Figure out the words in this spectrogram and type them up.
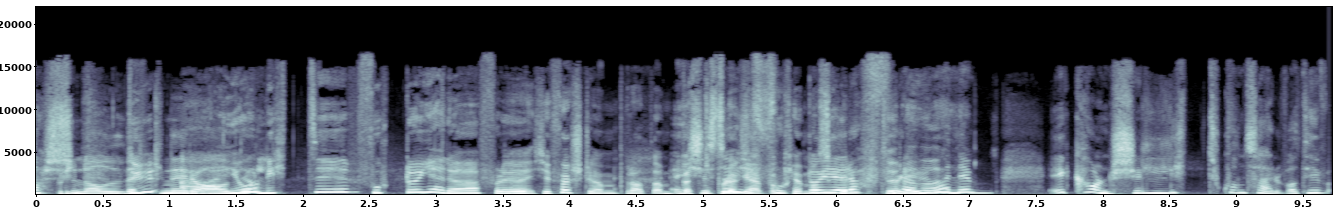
nasjonaldekkende radio. Du er jo litt uh, fort å gjøre Det er ikke første gang vi prater om Jeg er buttplug her på kømma skulptur. flau, er det det? men jeg er kanskje litt konservativ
